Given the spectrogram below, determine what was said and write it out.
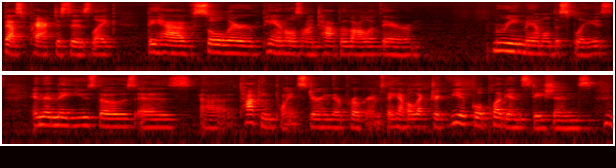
best practices. Like they have solar panels on top of all of their marine mammal displays, and then they use those as uh, talking points during their programs. They have electric vehicle plug-in stations hmm.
